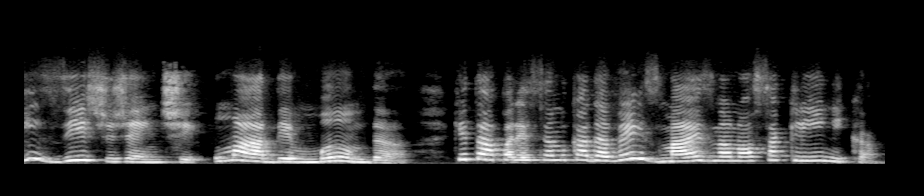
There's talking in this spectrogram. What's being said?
Existe, gente, uma demanda que está aparecendo cada vez mais na nossa clínica,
